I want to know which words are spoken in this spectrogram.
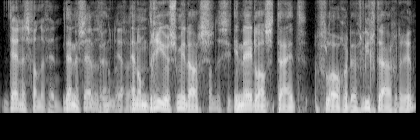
Dennis van de Ven. Dennis, Dennis van de der Ven. En om drie uur 's middags de in Nederlandse tijd vlogen de vliegtuigen erin.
